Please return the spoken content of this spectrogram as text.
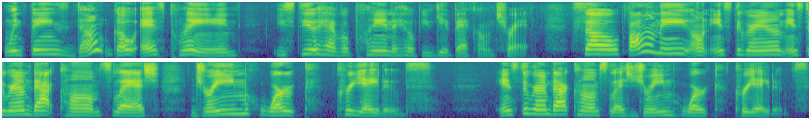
when things don't go as planned, you still have a plan to help you get back on track. So follow me on Instagram, instagram.com slash dreamworkcreatives. Instagram.com slash dreamworkcreatives.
